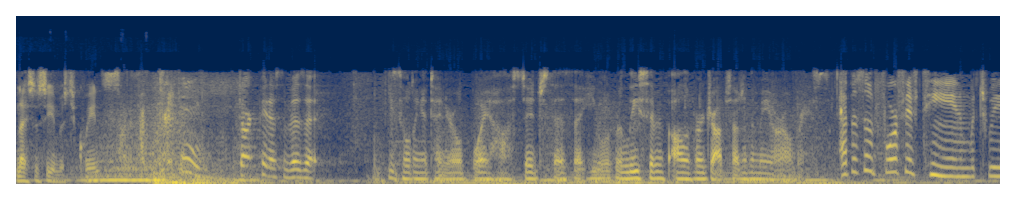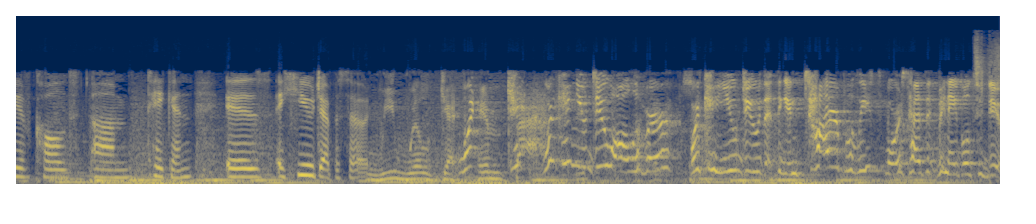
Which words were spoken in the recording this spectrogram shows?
Nice to see you, Mr. Queen. Darhk paid us a visit. He's holding a 10-year-old boy hostage, says that he will release him if Oliver drops out of the mayoral race. Episode 415, which we have called um, Taken, is a huge episode. We will get what him can, back. What can you do, Oliver? What can you do that the entire police force hasn't been able to do?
